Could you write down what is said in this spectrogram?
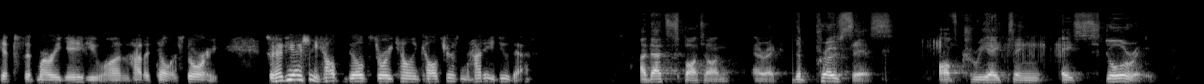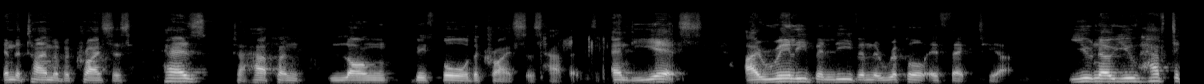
tips that Murray gave you on how to tell a story. So, have you actually helped build storytelling cultures, and how do you do that? Uh, that's spot on, Eric. The process of creating a story in the time of a crisis has to happen long before the crisis happens. And yes, I really believe in the ripple effect here. You know, you have to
